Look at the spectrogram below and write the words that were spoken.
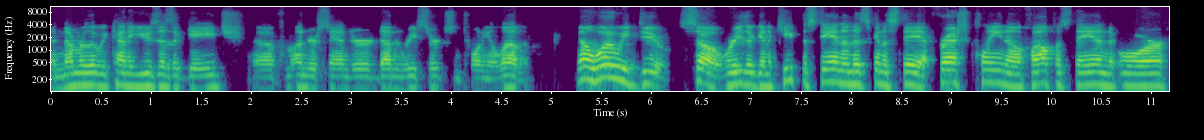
a number that we kind of use as a gauge uh, from Undersander done research in 2011. Now, what do we do? So we're either going to keep the stand and it's going to stay a fresh, clean alfalfa stand, or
